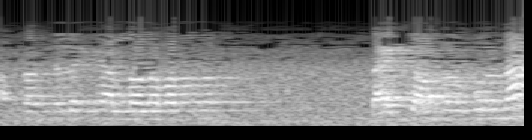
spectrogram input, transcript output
আপনার ছেলেকে আল্লাহ বানানোর দায়িত্ব আপনার উপরে না।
